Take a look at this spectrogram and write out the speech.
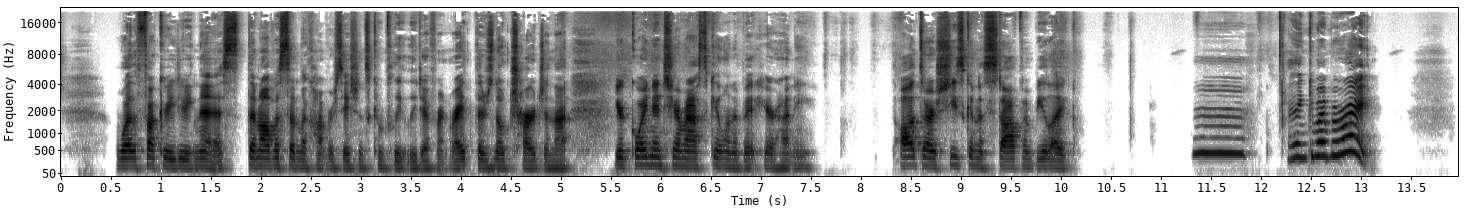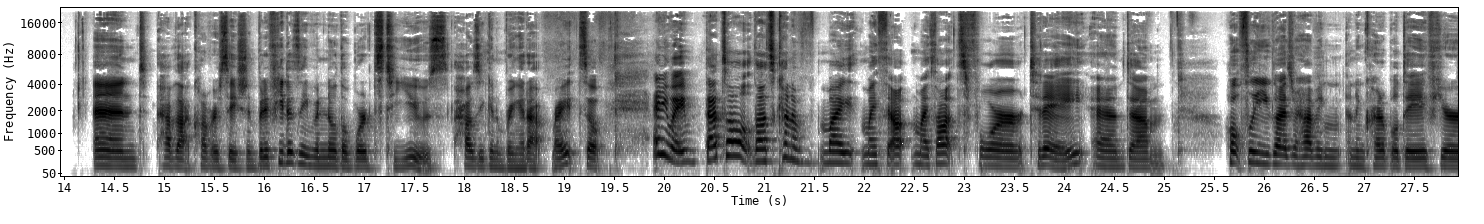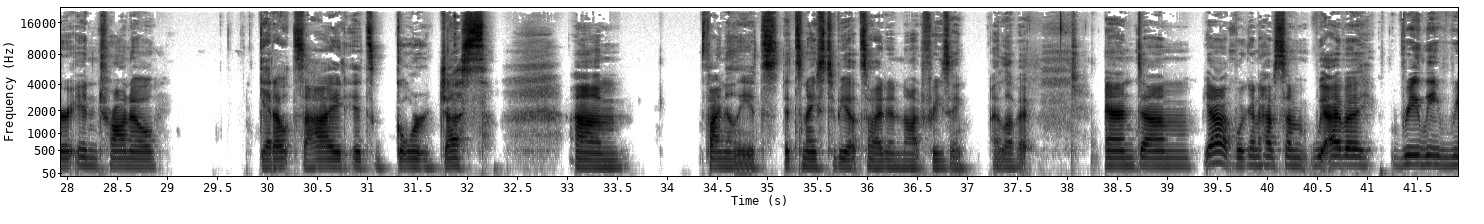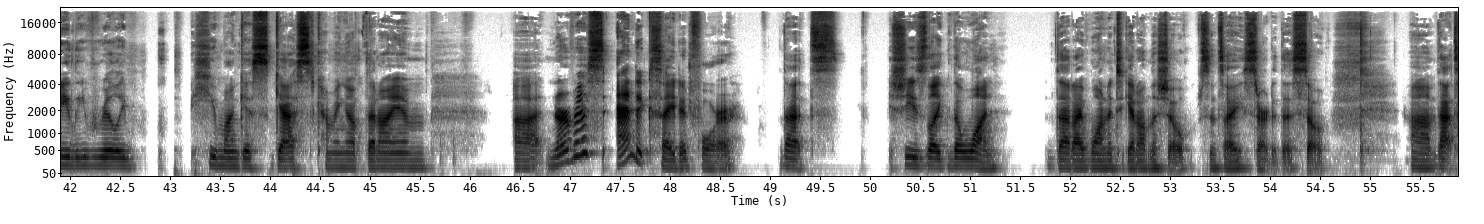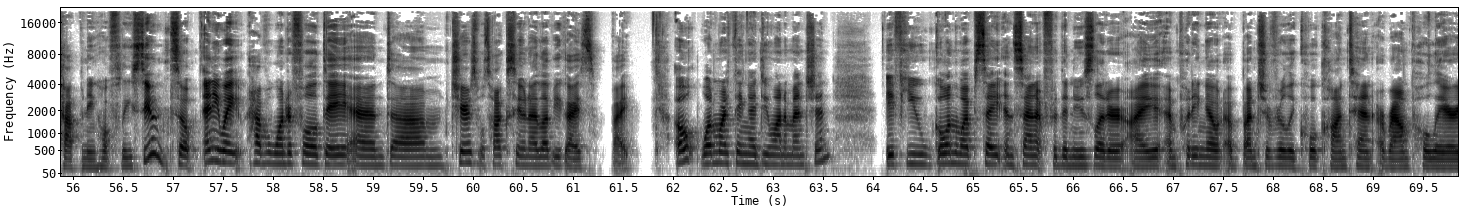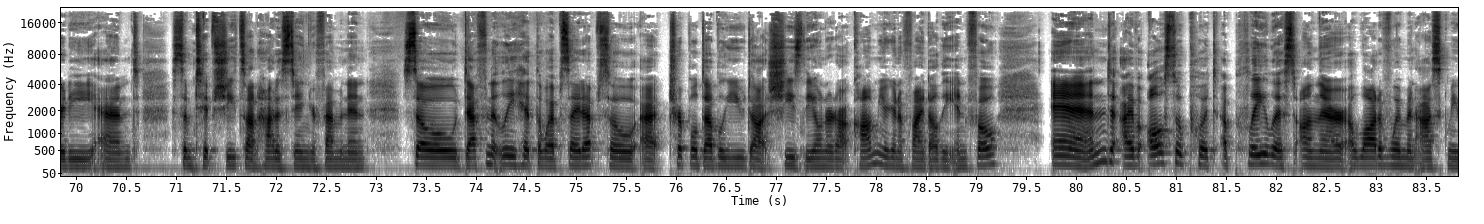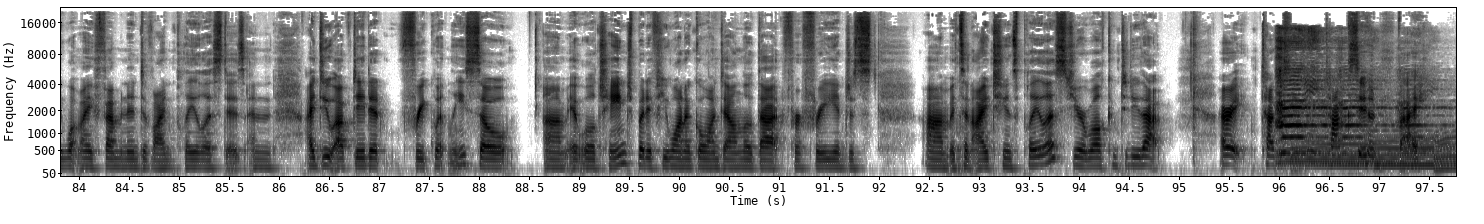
Why the fuck are you doing this? Then all of a sudden the conversation's completely different, right? There's no charge in that. You're going into your masculine a bit here, honey. Odds are she's going to stop and be like, mm, I think you might be right. And have that conversation. But if he doesn't even know the words to use, how's he going to bring it up, right? So, anyway, that's all. That's kind of my my thought my thoughts for today, and um, hopefully you guys are having an incredible day. If you're in Toronto, get outside. It's gorgeous. Um, finally, it's it's nice to be outside and not freezing. I love it. And um, yeah, we're gonna have some. We, I have a really, really, really humongous guest coming up that I am uh, nervous and excited for. That's she's like the one that I've wanted to get on the show since I started this. So um, that's happening hopefully soon. So anyway, have a wonderful day and um, cheers. We'll talk soon. I love you guys. Bye. Oh, one more thing I do want to mention. if you go on the website and sign up for the newsletter, I am putting out a bunch of really cool content around polarity and some tip sheets on how to stay in your feminine. So definitely hit the website up. So at www.she'stheowner.com, you're going to find all the info. And I've also put a playlist on there. A lot of women ask me what my feminine divine playlist is, and I do update it frequently. So um, it will change. But if you want to go and download that for free and just um, it's an iTunes playlist. You're welcome to do that. All right. Talk soon. Talk soon. Bye.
